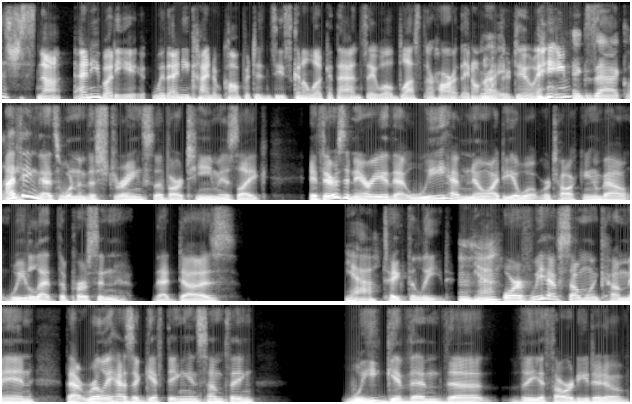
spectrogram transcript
it's just not anybody with any kind of competency is going to look at that and say, "Well, bless their heart, they don't know what they're doing." Exactly. I think that's one of the strengths of our team is like if there's an area that we have no idea what we're talking about, we let the person that does yeah, take the lead. Mhm. yeah, Or if we have someone come in that really has a gifting in something, we give them the the authority to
